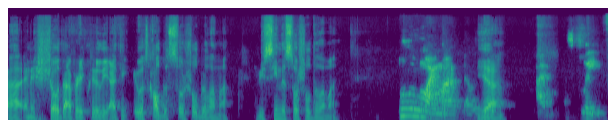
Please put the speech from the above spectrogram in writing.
uh, and it showed that very clearly. I think it was called the Social Dilemma. Have you seen the Social Dilemma? Blew my mind. yeah, I'm a slave.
